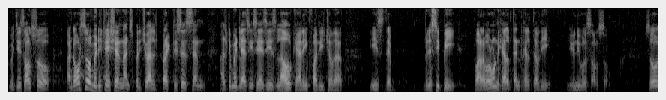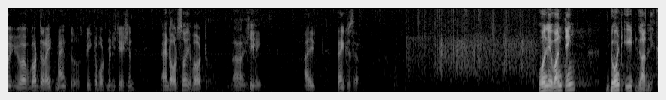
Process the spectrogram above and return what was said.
which is also, and also meditation and spiritual practices, and ultimately, as he says, is love caring for each other, is the recipe for our own health and health of the universe also. So you have got the right man to speak about meditation and also about uh, healing. I thank you, sir. Only one thing don't eat garlic.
